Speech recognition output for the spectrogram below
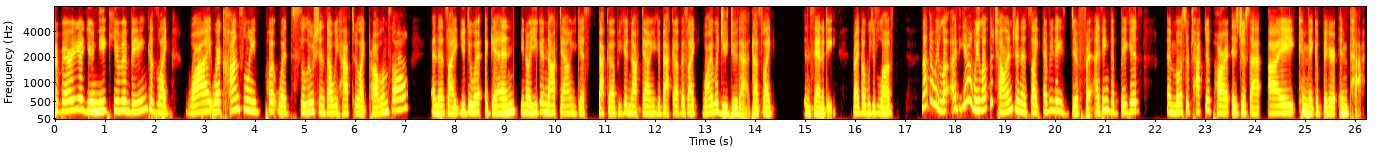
are very a unique human being because like why we're constantly put with solutions that we have to like problem solve. And then it's like you do it again you know you get knocked down you get back up you get knocked down you get back up. It's like why would you do that? That's like insanity right? But we just love not that we love yeah we love the challenge and it's like every day is different. I think the biggest and most attractive part is just that i can make a bigger impact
